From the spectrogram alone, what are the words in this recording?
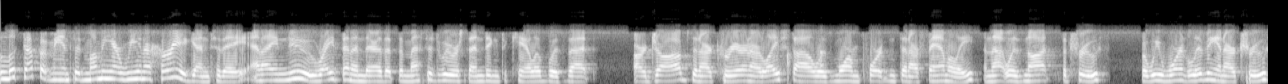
looked up at me and said, "Mummy, are we in a hurry again today?" And I knew right then and there that the message we were sending to Caleb was that our jobs and our career and our lifestyle was more important than our family, and that was not the truth. But we weren't living in our truth.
